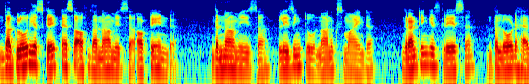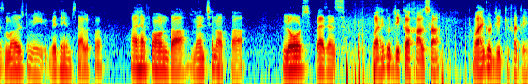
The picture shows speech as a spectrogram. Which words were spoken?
the glorious greatness of the Naam is obtained. The Naam is pleasing to Nanak's mind. Granting His grace, the Lord has merged me with Himself. I have found the mention of the Lord's presence. ਵਾਹਿਗੁਰੂ ਜੀ ਕਾ ਖਾਲਸਾ ਵਾਹਿਗੁਰੂ ਜੀ ਕੀ ਫਤਿਹ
